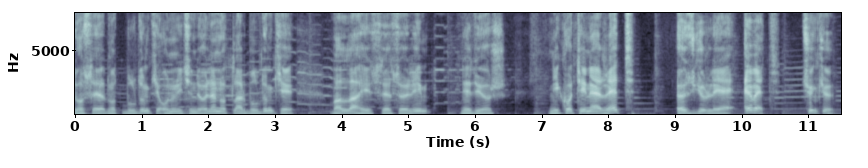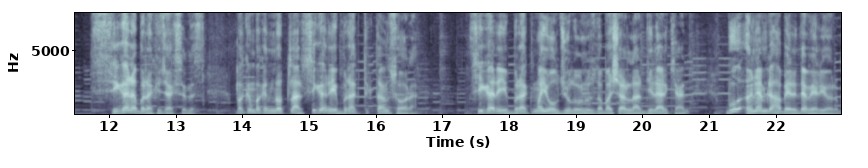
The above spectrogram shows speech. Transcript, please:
dosya not buldum ki onun içinde öyle notlar buldum ki Vallahi size söyleyeyim ne diyor? Nikotine red, özgürlüğe evet. Çünkü sigara bırakacaksınız. Bakın bakın notlar sigarayı bıraktıktan sonra sigarayı bırakma yolculuğunuzda başarılar dilerken bu önemli haberi de veriyorum.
